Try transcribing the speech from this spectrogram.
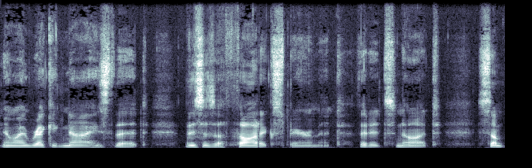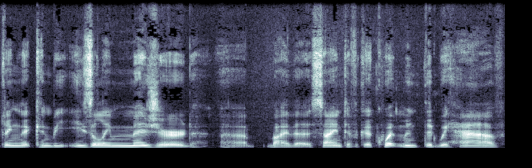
Now, I recognize that this is a thought experiment, that it's not something that can be easily measured uh, by the scientific equipment that we have,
